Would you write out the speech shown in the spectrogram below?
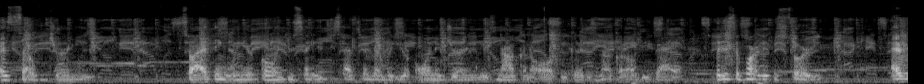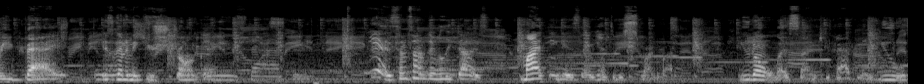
a self journey. So I think when you're going through something, you just have to remember you're on a journey. It's not gonna all be good. It's not gonna all be bad, but it's a part of the story. Every bad is gonna make you stronger. It needs to happen. Yeah, sometimes it really does. My thing is that you have to be smart about it. You don't let something keep happening. You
